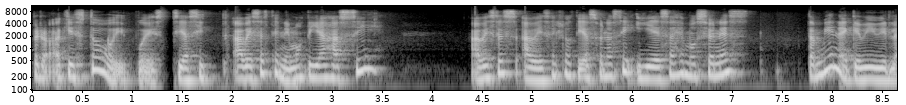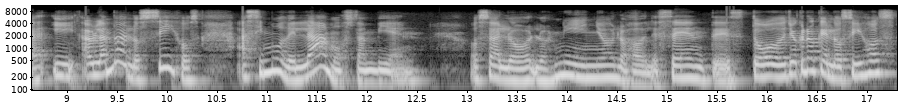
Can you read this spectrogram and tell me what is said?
pero aquí estoy, pues, si así, a veces tenemos días así, a veces, a veces los días son así y esas emociones también hay que vivirlas. Y hablando de los hijos, así modelamos también. O sea, los niños, los adolescentes, todos. Yo creo que los hijos,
